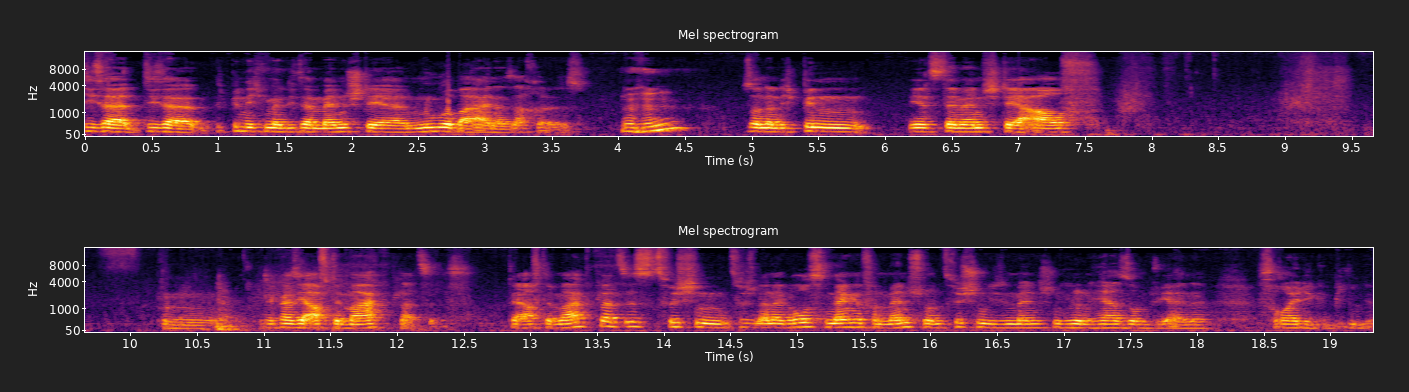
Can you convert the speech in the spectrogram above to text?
dieser, dieser, ich bin nicht mehr dieser Mensch, der nur bei einer Sache ist. Mhm. Sondern ich bin jetzt der Mensch, der auf der quasi auf dem Marktplatz ist. Der auf dem Marktplatz ist zwischen, zwischen einer großen Menge von Menschen und zwischen diesen Menschen hin und her summt wie eine freudige Biene.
